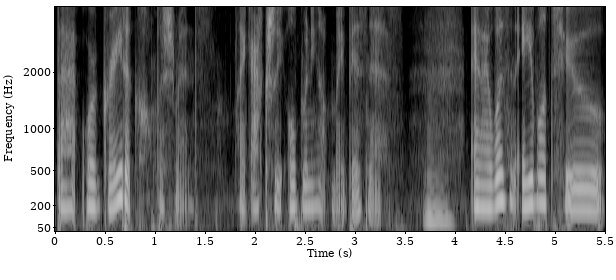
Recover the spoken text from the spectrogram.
that were great accomplishments, like actually opening up my business. Mm. And I wasn't able to,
